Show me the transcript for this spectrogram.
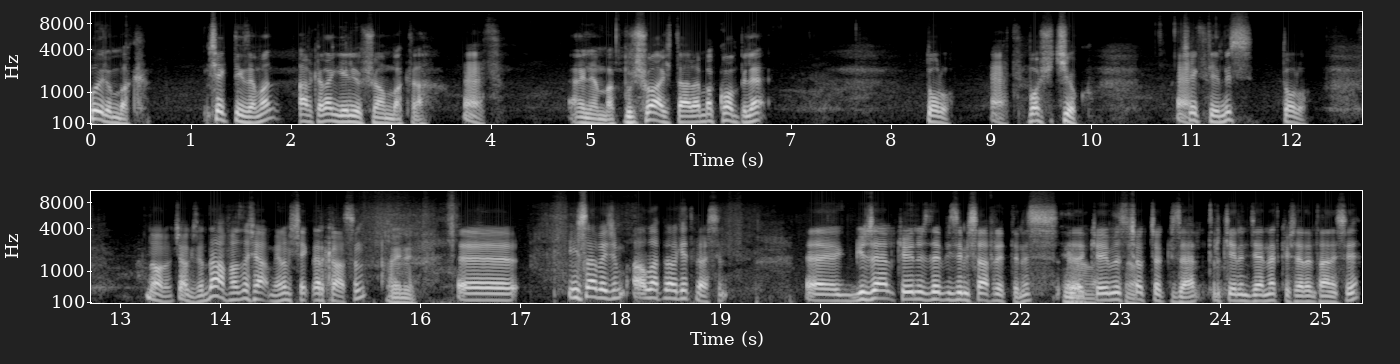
Buyurun bak. Çektiğin zaman arkadan geliyor şu an bak daha. Evet. Aynen bak. Bu şu ağaçta araba komple dolu. Evet. Boş içi yok. evet. Çektiğimiz dolu. Doğru. Çok güzel. Daha fazla şey yapmayalım. Çiçekler kalsın. Aynen. Ee, İsa Beyciğim Allah bereket versin. Ee, güzel köyünüzde bizi misafir ettiniz. Ee, köyümüz çok çok güzel. Türkiye'nin cennet köşelerinden bir tanesi.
